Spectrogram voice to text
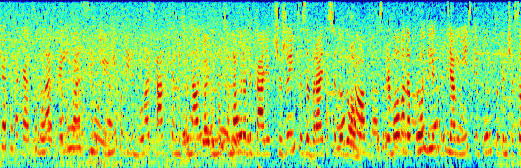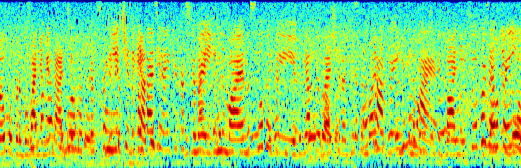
Що це? Це була 17 країна вересня існує. Чернігові відбулася акція націонал- націонал-радикалів «Чужинці, забирайтеся додому», спрямована проти відкриття в місті пункту тимчасового перебування мігрантів. Вигадка, це міф, це 2009 фантазія якихось людей, її немає. Не слухайте її. 9 вечора біля трамвайної зупинки на вулиці Підвальній. В Україні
